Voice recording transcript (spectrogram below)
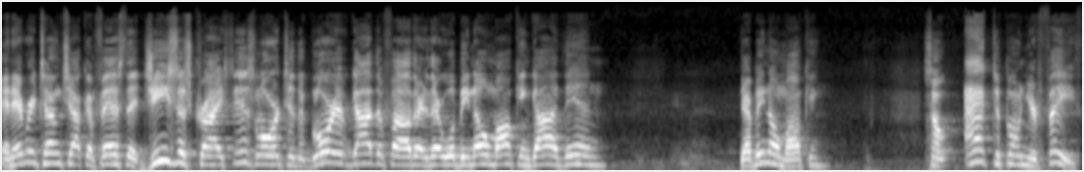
and every tongue shall confess that Jesus Christ is Lord to the glory of God the Father, and there will be no mocking God then. There'll be no mocking. So act upon your faith.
